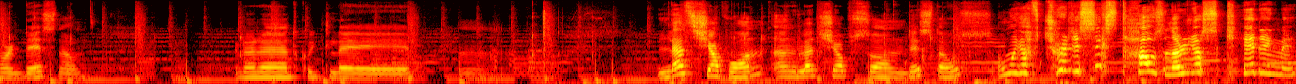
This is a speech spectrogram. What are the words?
or this, no. It quickly. Hmm. Let's shop one, and let's shop some this stoves. Oh my god, 36,000! Are you just kidding me?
